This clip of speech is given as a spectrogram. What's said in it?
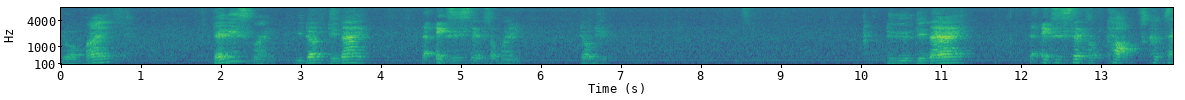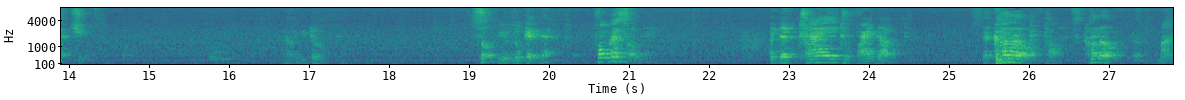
your mind? There is mind. You don't deny the existence of mind, don't you? Do you deny the existence of thoughts, conceptions? No, you don't. So you look at that, focus on that, and then try to find out the color of thoughts, color of the mind,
